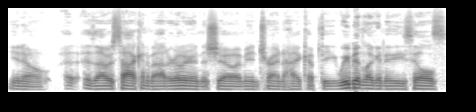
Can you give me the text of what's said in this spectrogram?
you know, as I was talking about earlier in the show, I mean, trying to hike up the, we've been looking at these hills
